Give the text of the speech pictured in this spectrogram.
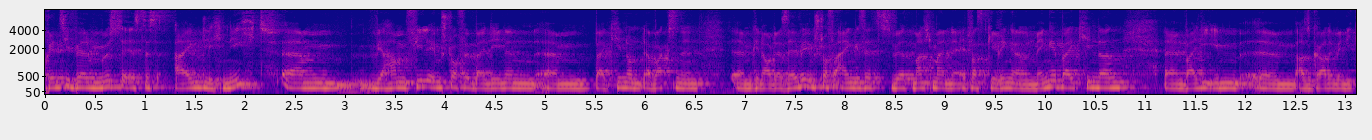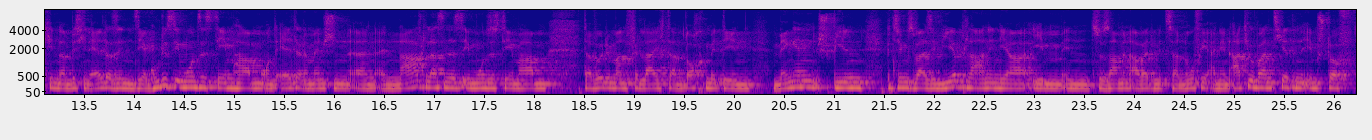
Prinzipiell müsste es das eigentlich nicht. Ähm, wir haben viele Impfstoffe, bei denen ähm, bei Kindern und Erwachsenen ähm, genau derselbe Impfstoff eingesetzt wird, manchmal in einer etwas geringeren Menge bei Kindern, weil die eben, also gerade wenn die Kinder ein bisschen älter sind, ein sehr gutes Immunsystem haben und ältere Menschen ein, nachlassendes Immunsystem haben. Da würde man vielleicht dann doch mit den Mengen spielen, beziehungsweise wir planen ja eben in Zusammenarbeit mit Sanofi einen adjuvantierten Impfstoff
